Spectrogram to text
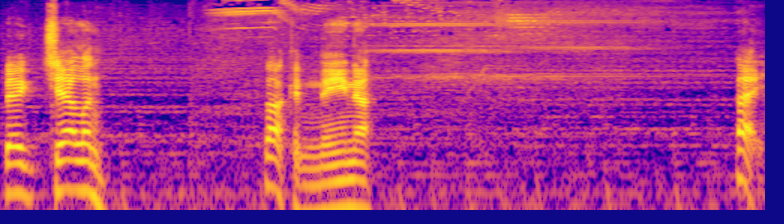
Big chillin'. Fucking Nina. Hey.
